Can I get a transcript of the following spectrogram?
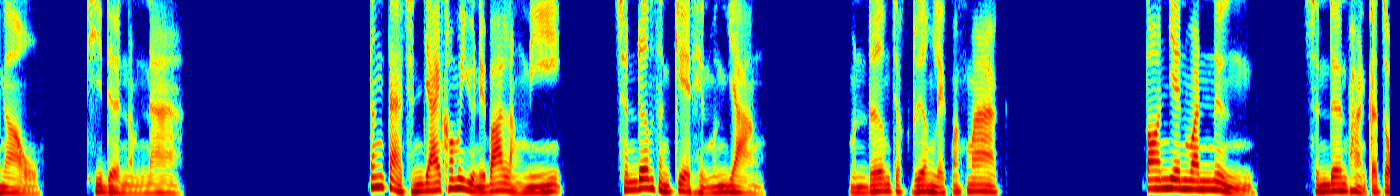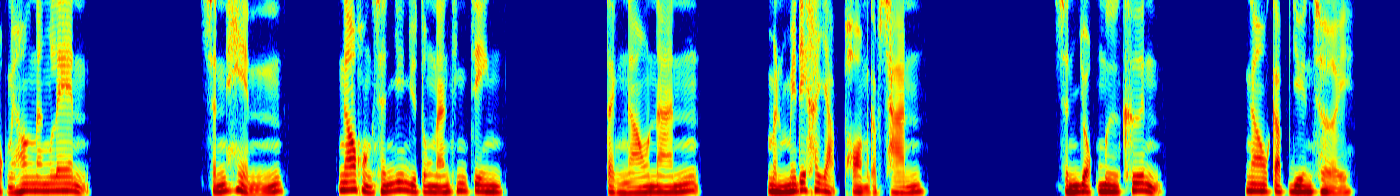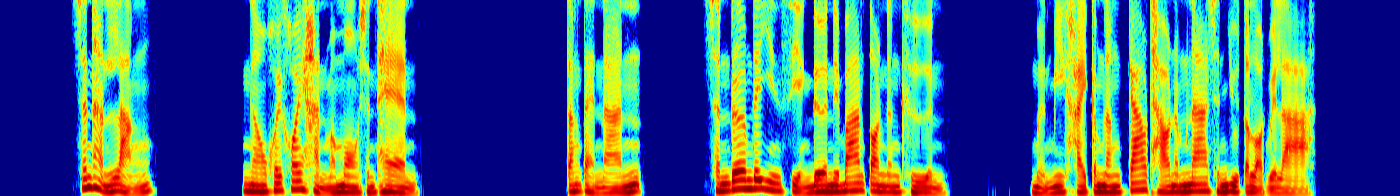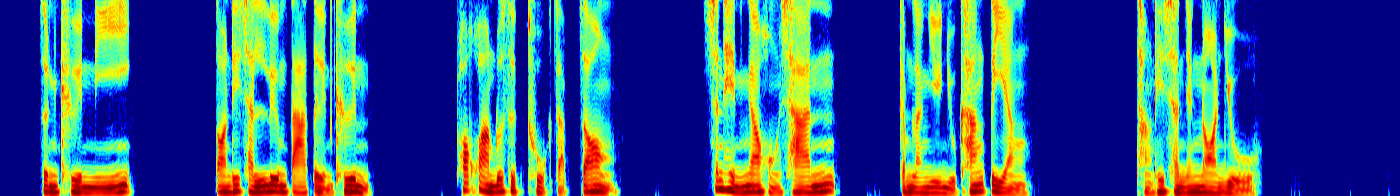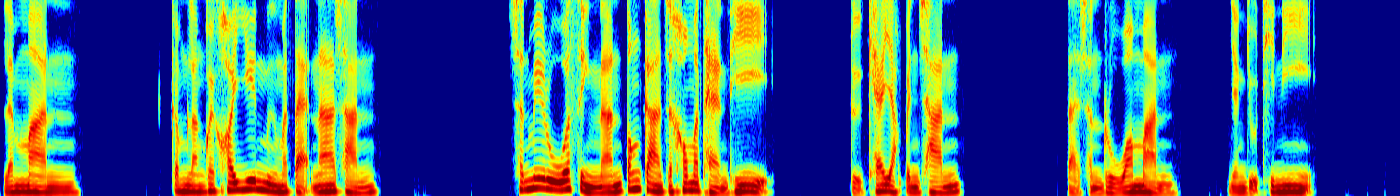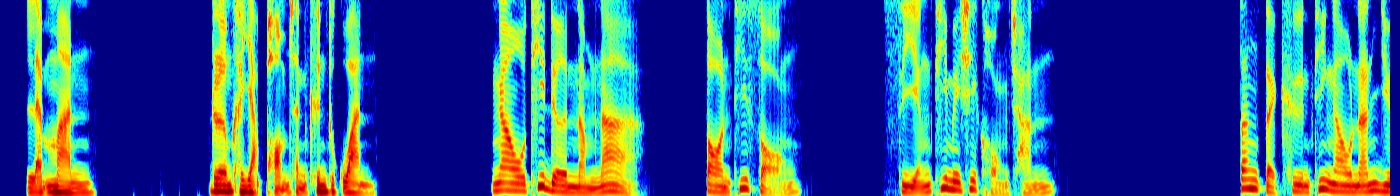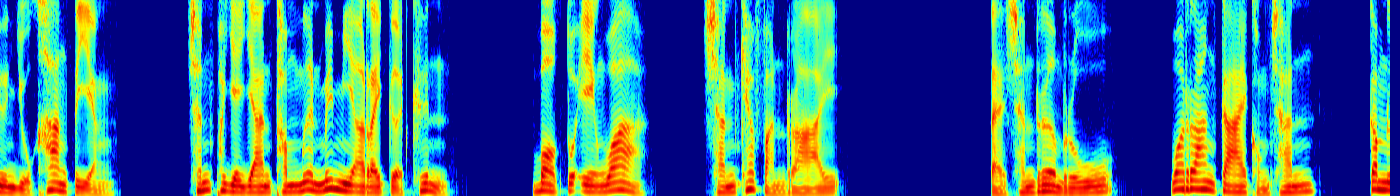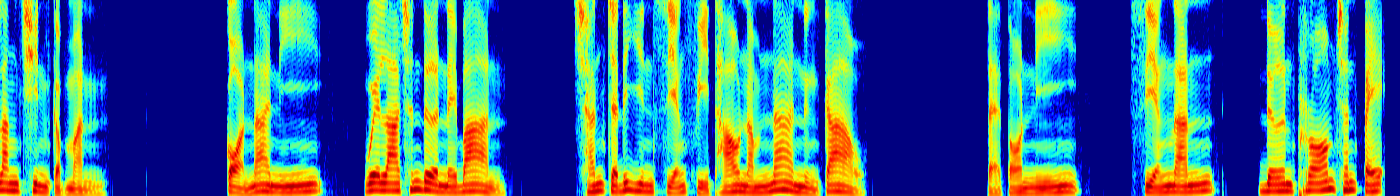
เงา ที่เดินนำหน้า ตั้งแต่ฉันย้ายเข้ามาอยู่ในบ้านหลังนี้ ฉันเริ่มสังเกตเห็นบางอย่าง มันเริ่มจากเรื่องเล็กมากๆ ตอนเย็นวันหนึ่ง ฉันเดินผ่านกระจกในห้องนั่งเล่น ฉันเห็นเงาของฉันยืนอยู่ตรงนั้นจริง ๆ แต่เงานั้น มันไม่ได้ขยับพร้อมกับฉัน ฉันยกมือขึ้น เงากับยืนเฉย ฉันหันหลัง เงาค่อยๆ หันมามองฉันแทน ตั้งแต่นั้น ฉันเริ่มได้ยินเสียงเดินในบ้านตอนกลางคืน เหมือนมีใครกำลังก้าวเท้านำหน้าฉันอยู่ตลอดเวลา จนคืนนี้ ตอนที่ฉันลืมตาตื่นขึ้น เพราะความรู้สึกถูกจับจ้อง ฉันเห็นเงาของฉันกำลังยืนอยู่ข้างเตียง ทั้งที่ฉันยังนอนอยู่ และมันกำลังค่อยๆ ยื่นมือมาแตะหน้าฉัน ฉันไม่รู้ว่าสิ่งนั้นต้องการจะเข้ามาแทนที่ หรือแค่อยากเป็นฉัน แต่ฉันรู้ว่ามันยังอยู่ที่นี่ และมัน เริ่มขยับผอมฉันขึ้นทุกวัน เงาที่เดินนำหน้า ตอนที่สองเสียงที่ไม่ใช่ของฉัน ตั้งแต่คืนที่เงานั้นยืนอยู่ข้างเตียง ฉันพยายามทำเมื่อนไม่มีอะไรเกิดขึ้น บอกตัวเองว่า ฉันแค่ฝันร้าย แต่ฉันเริ่มรู้ว่าร่างกายของฉันกำลังชินกับมัน ก่อนหน้านี้ เวลาฉันเดินในบ้าน ฉันจะได้ยินเสียงฝีเท้านำหน้าหนึ่งก้าวแต่ตอนนี้ เสียงนั้นเดินพร้อมฉันเป๊ะ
